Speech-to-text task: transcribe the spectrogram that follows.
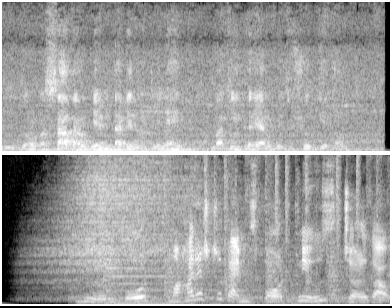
जवळपास सात आरोपी आम्ही ताब्यात घेतलेले आहेत. बाकी इतर आरोपीचा शोध घेत आहोत. Bureau report Maharashtra crime spot news Jalgaon.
